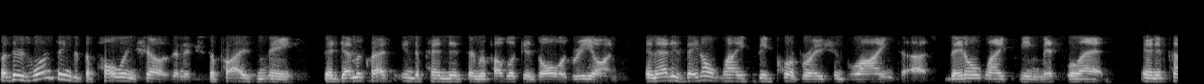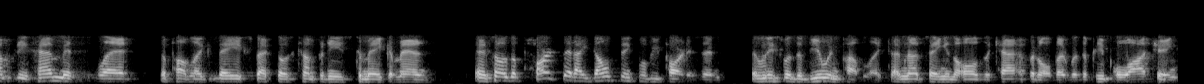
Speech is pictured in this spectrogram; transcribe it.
But there's one thing that the polling shows, and it surprised me, that Democrats, independents, and Republicans all agree on, and that is they don't like big corporations lying to us. They don't like being misled. And if companies have misled the public, they expect those companies to make amends. And so the part that I don't think will be partisan, at least with the viewing public, I'm not saying in the halls of the Capitol, but with the people watching,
